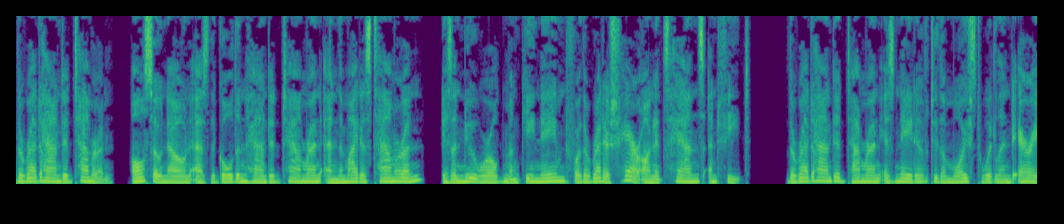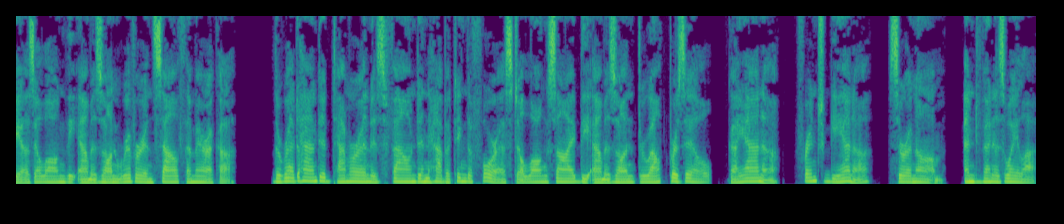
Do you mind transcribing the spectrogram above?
The red-handed tamarin, also known as the golden-handed tamarin and the Midas tamarin, is a New World monkey named for the reddish hair on its hands and feet. The red-handed tamarin is native to the moist woodland areas along the Amazon River in South America. The red-handed tamarin is found inhabiting the forest alongside the Amazon throughout Brazil, Guyana, French Guiana, Suriname, and Venezuela.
